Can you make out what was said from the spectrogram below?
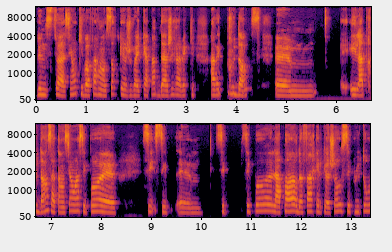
d'une situation qui va faire en sorte que je vais être capable d'agir avec, avec prudence euh, et la prudence, attention, hein, c'est pas. Euh, euh, c'est pas la peur de faire quelque chose, c'est plutôt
